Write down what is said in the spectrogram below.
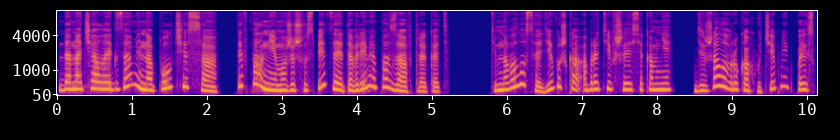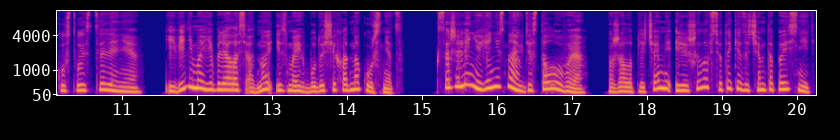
До начала экзамена полчаса. Ты вполне можешь успеть за это время позавтракать. Темноволосая девушка, обратившаяся ко мне, держала в руках учебник по искусству исцеления и, видимо, являлась одной из моих будущих однокурсниц. «К сожалению, я не знаю, где столовая», — пожала плечами и решила все таки зачем-то пояснить.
